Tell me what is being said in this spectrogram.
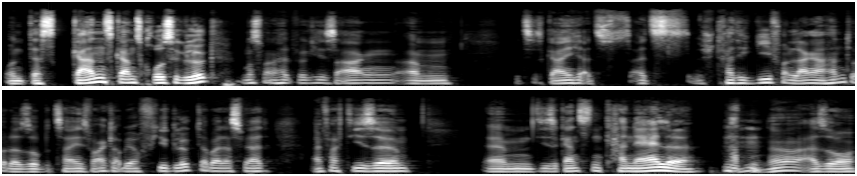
Und das ganz, ganz große Glück, muss man halt wirklich sagen, ähm, jetzt ist gar nicht als, als Strategie von langer Hand oder so bezeichnet. Es war, glaube ich, auch viel Glück dabei, dass wir halt einfach diese, ähm, diese ganzen Kanäle hatten. Mhm. Ne? Also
